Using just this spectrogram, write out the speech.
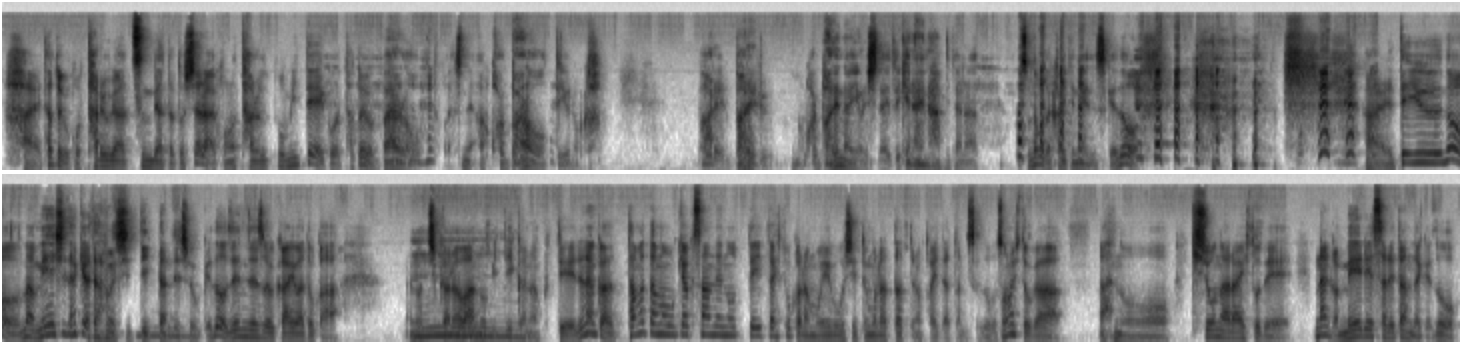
はい、例えばこう樽が積んであったとしたらこの樽を見てこう例えばバローとかですね。あこれバローっていうのか。バレるバレる。これバレないようにしないといけないなみたいな。そんなことは書いてないですけど はい、っていうのを、まあ、名詞だけは多分知っていったんでしょうけど全然そういう会話とかの力は伸びていかなくて。でなんかたまたまお客さんで乗っていた人からも英語を教えてもらったっていうのが書いてあったんですけどその人があの気性の荒い人でなんか命令されたんだけど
